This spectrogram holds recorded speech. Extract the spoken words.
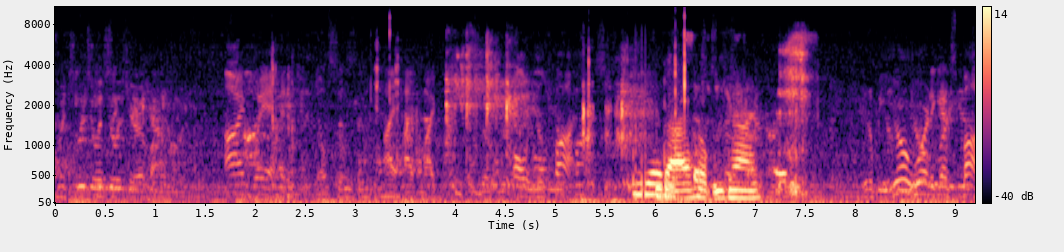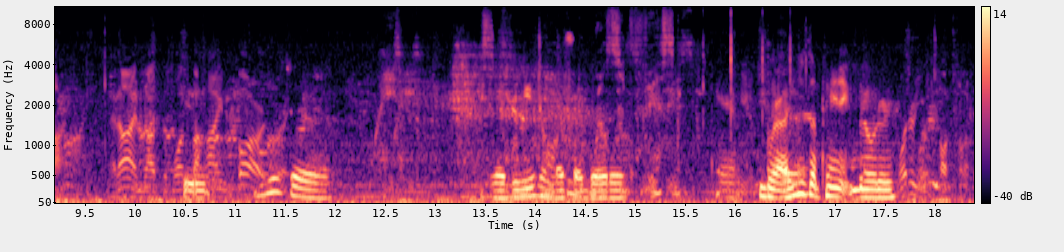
Switching to a secure line. I'm way ahead of you, Wilson. I have my people go through all your files. Die, I hope you die. It'll be your word against mine, and I'm not the one Dude, behind bars. he's a... Yeah, dude, he's a missile builder. And, Bruh, he's a panic builder. What are you talking about?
